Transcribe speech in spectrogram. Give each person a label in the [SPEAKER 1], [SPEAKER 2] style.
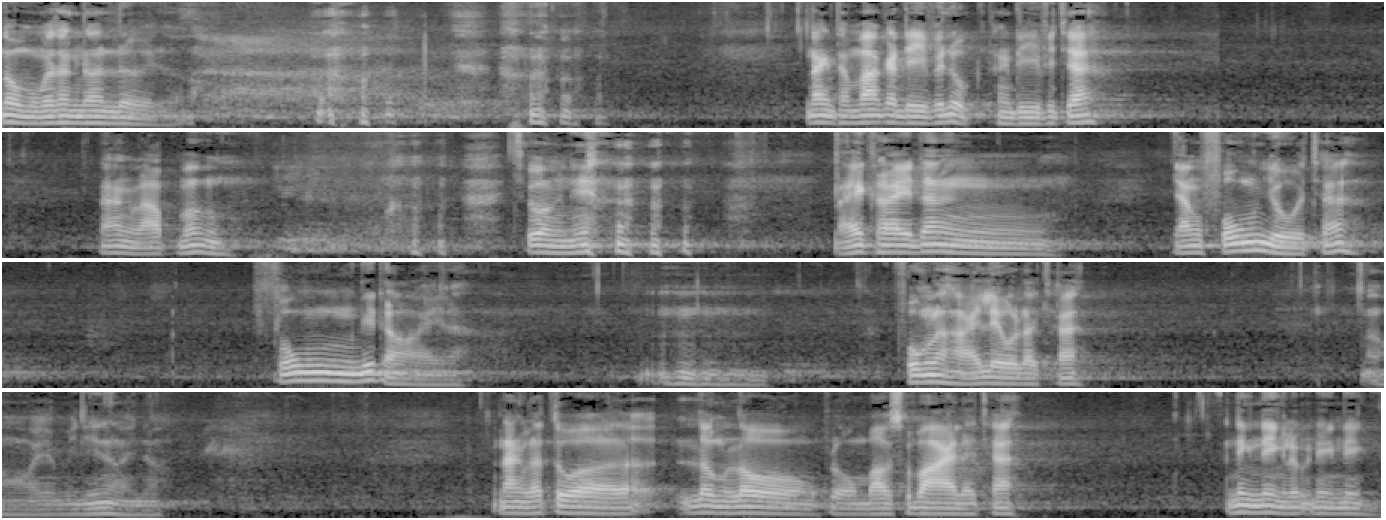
[SPEAKER 1] นมก็ทั้งนั้นเลยเหรอนั่งธรรมะก็ดีไปลูกนั่งดีไปจ้ะนั่งหลับมึง ช่วงนี้ ไหนใครนั่ง ยังฟุ้งอยู่จ้ะฟุ้งนิดหน่อยนะฟุ้งแล้วหายเร็วละจ้ะอ๋อยังมีนิดหน่อยเนาะ นั่งแล้วตัวโล่งๆโปร่งเบาสบายเลยจ้ะนิ่งๆลูกนิ่ง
